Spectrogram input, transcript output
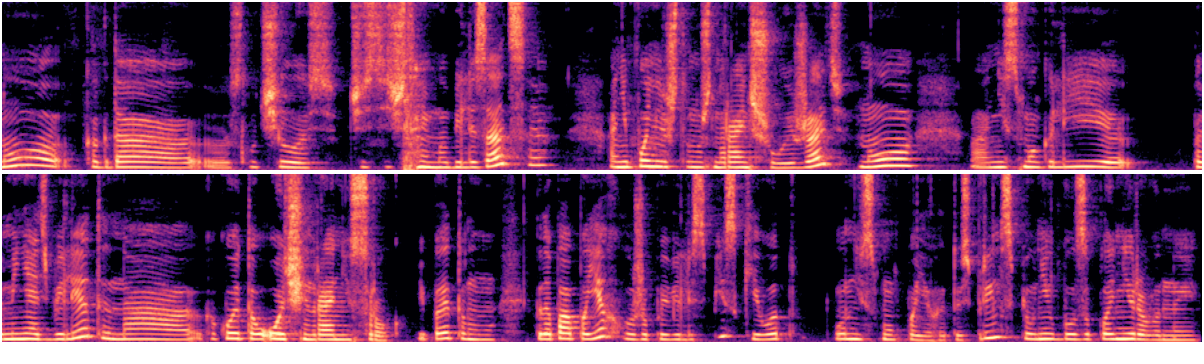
Но когда э, случилась частичная мобилизация, они поняли, что нужно раньше уезжать, но не смогли поменять билеты на какой-то очень ранний срок. И поэтому, когда папа ехал, уже появились списки, и вот он не смог поехать. То есть, в принципе, у них был запланированный,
